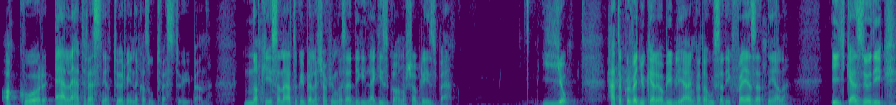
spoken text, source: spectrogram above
akkor el lehet veszni a törvénynek az útvesztőiben. Na, készen álltok, hogy belecsapjunk az eddigi legizgalmasabb részbe? Jó. Hát akkor vegyük elő a Bibliánkat a 20. fejezetnél. Így kezdődik.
